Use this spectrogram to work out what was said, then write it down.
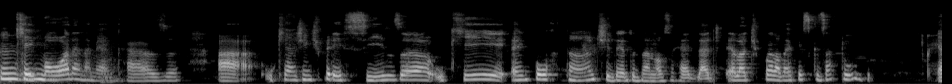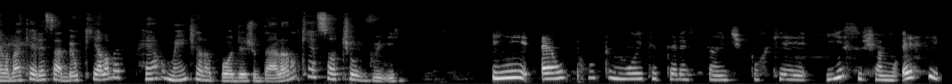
uhum. quem mora na minha casa, a, o que a gente precisa, o que é importante dentro da nossa realidade. Ela, tipo, ela vai pesquisar tudo. Ela vai querer saber o que ela vai, realmente ela pode ajudar. Ela não quer só te ouvir. E é um ponto muito interessante, porque isso chamou, esse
